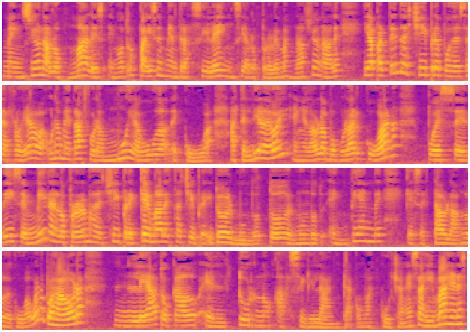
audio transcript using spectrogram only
menciona los males en otros países mientras silencia los problemas nacionales y a partir de Chipre pues desarrollaba una metáfora muy aguda de Cuba. Hasta el día de hoy, en el habla popular cubana, pues se dice, miren los problemas de Chipre, qué mal está Chipre, y todo el mundo, todo el mundo entiende que se está hablando de Cuba. Bueno, pues ahora le ha tocado el turno a Sri Lanka, como escuchan. Esas imágenes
